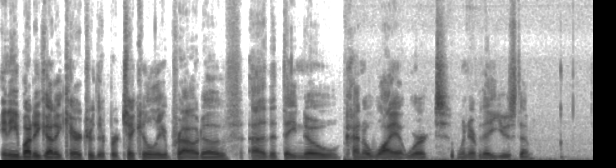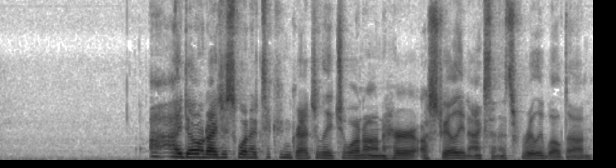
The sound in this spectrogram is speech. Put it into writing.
Anybody got a character they're particularly proud of uh, that they know kind of why it worked whenever they used them? I I don't. I just wanted to congratulate Joanna on her Australian accent. It's really well done.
